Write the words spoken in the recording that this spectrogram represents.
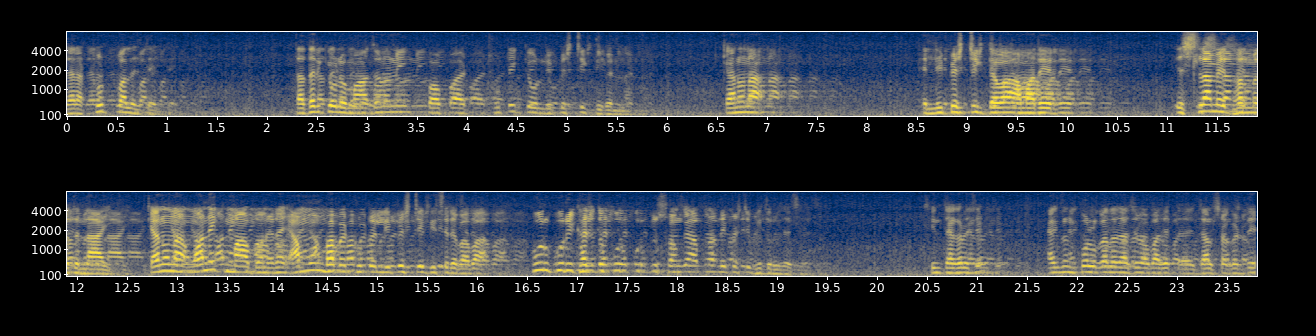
যারা ঠোঁট পালিশ দেয়, তাদেরকে হলো মা জননী কপায় ঠোঁটে কেউ লিপস্টিক দিবেন না। কেননা লিপস্টিক দেওয়া আমাদের ইসলামের ধর্মেতে নাই। কেননা অনেক মা বোনেরা এমন ভাবে ঠোঁটে লিপস্টিক দিচ্ছে রে বাবা। কুরকুরি খাচ্ছে তো কুরকুরির সঙ্গে আপনার লিপস্টিক ভিতরে যাচ্ছে। চিন্তা করেছে একদিন কলকাতা যাচ্ছে বাবা জালসা করতে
